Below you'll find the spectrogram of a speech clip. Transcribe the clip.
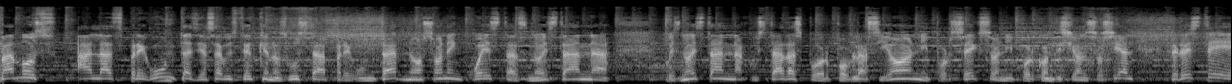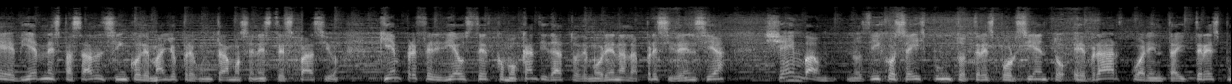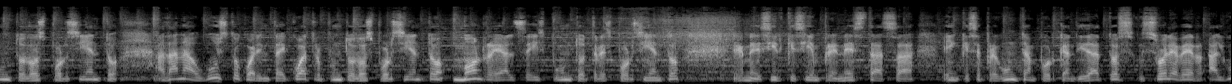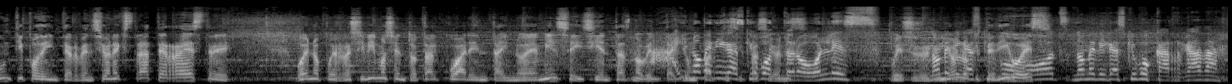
Vamos a las preguntas. Ya sabe usted que nos gusta preguntar. No son encuestas, no están, ah, pues no están ajustadas por población, ni por sexo, ni por condición social. Pero este viernes pasado, el 5 de mayo, preguntamos en este espacio, ¿quién preferiría usted como candidato de Morena a la presidencia? Sheinbaum nos dijo 6.3%, Ebrard 43.2%, Adán Augusto 44.2%, Monreal 6.3%. Déjeme decir que siempre en estas ah, en que se preguntan por candidatos suele haber algún tipo de intervención extraterrestre. Bueno, pues recibimos en total 49.691 Ay, no me digas que hubo troles. Pues no yo lo que, te digo es... No me digas que hubo cargada.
